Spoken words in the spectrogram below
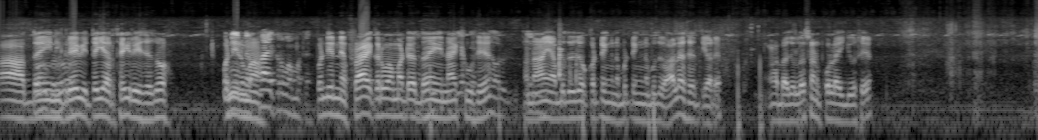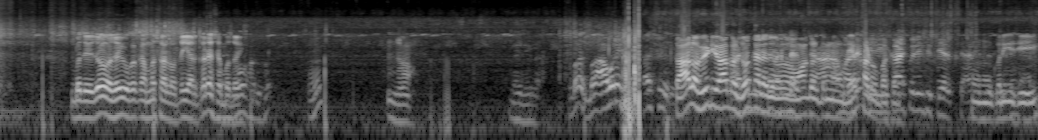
આ દહીંની ગ્રેવી તૈયાર થઈ રહી છે જો. પનીરમાં ફ્રાય કરવા માટે. પનીરને ફ્રાય કરવા માટે દહીં નાખ્યું છે. અને અહીંયા બધું જો કટિંગ ને બટિંગ ને બધું હાલે છે અત્યારે. આ બાજુ લસણ ફોલાઈ ગયું છે. બધું જો જોયું કાકા મસાલો તૈયાર કરે છે બધો જો. બસ બસ આવડે છે કાશ્મીરી. તો હાલો વીડિયો આગળ જોતા રહેજો. આગળ તમને દેખાડું પછી. હું હું કરીએ છીએ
